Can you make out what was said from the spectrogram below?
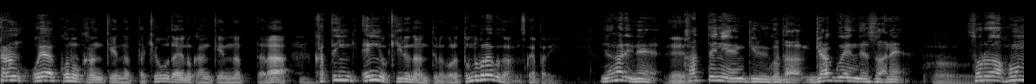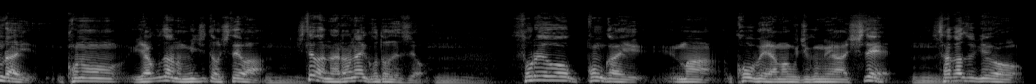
旦親子の関係になった兄弟の関係になったら、勝手に縁を切るなんていうのはこれとんでもないことなんですか？やっぱり。やはりね、ええ勝手に縁切るいうことは逆縁ですわね、それは本来、このヤクザの道としては、してはならないことですよ。それを今回、まあ、神戸山口組はして、杯を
